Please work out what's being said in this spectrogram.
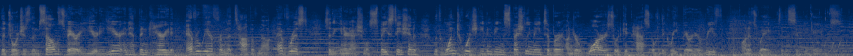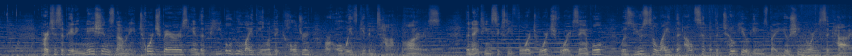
The torches themselves vary year to year and have been carried everywhere from the top of Mount Everest to the International Space Station, with one torch even being specially made to burn underwater so it could pass over the Great Barrier Reef on its way to the Sydney Games. Participating nations nominate torchbearers, and the people who light the Olympic cauldron are always given top honors. The 1964 torch, for example, was used to light the outset of the Tokyo Games by Yoshinori Sakai,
